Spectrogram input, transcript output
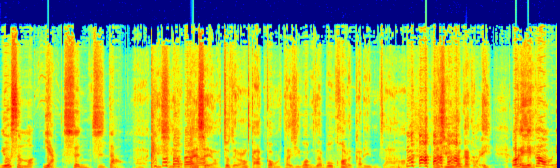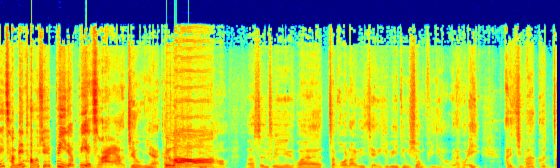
有什么养生之道啊？其实哦，歹势哦，做侪人甲讲，但是我毋知无看了家己毋知哈。但是我甲讲，诶，我跟你讲，你参恁同学比就比出来啊，就有影，对吧？啊，甚至于我十五六年前翕一张相片吼，有人讲，诶，啊，你即摆佫十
